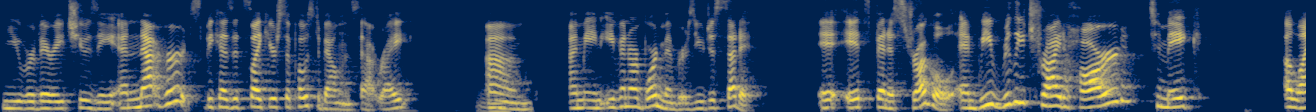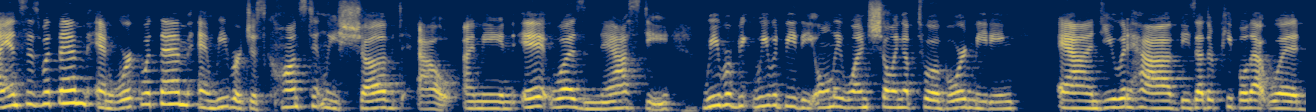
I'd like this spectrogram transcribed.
You were very choosy and that hurts because it's like you're supposed to balance that right? Mm-hmm. um i mean even our board members you just said it it, it's been a struggle. And we really tried hard to make alliances with them and work with them. And we were just constantly shoved out. I mean, it was nasty. We were, be, we would be the only ones showing up to a board meeting and you would have these other people that would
